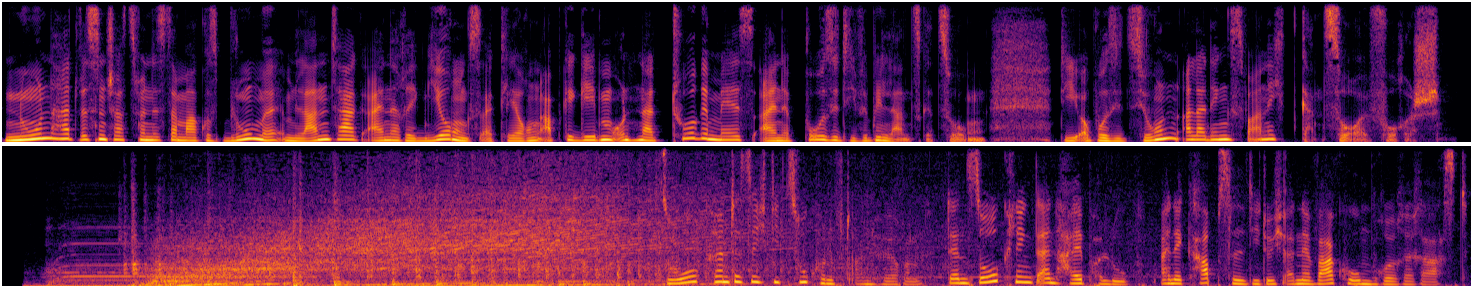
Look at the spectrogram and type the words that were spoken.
Nun hat Wissenschaftsminister Markus Blume im Landtag eine Regierungserklärung abgegeben und naturgemäß eine positive Bilanz gezogen. Die Opposition allerdings war nicht ganz so euphorisch. So könnte sich die Zukunft anhören. Denn so klingt ein Hyperloop, eine Kapsel, die durch eine Vakuumröhre rast.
